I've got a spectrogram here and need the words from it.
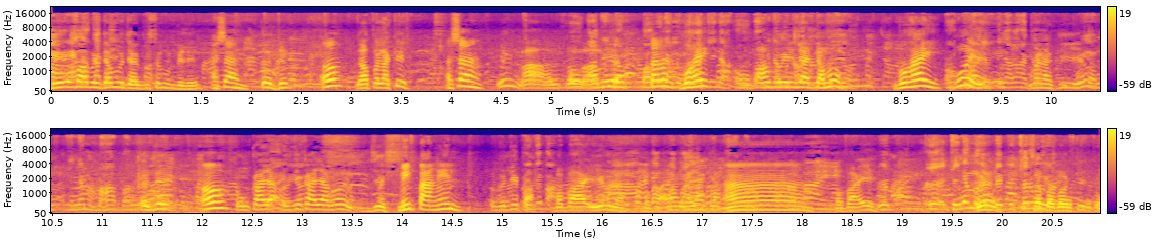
Meron baboy damo dyan, gusto mo bilhin? Asan? Doon, dyan. Oh, Napalaki. asan? Ma- amoy, Tara, buhay. amoy na damo. Buhay. Buhay. Malaki yun. Mahabang. Hindi, Oh, kung kaya, hindi kaya ko, Diyos. may pangil. Hindi pa, babae yun ah. Babae, lalaki. Ah, Babae. Eh, tingnan mo, Yan, nagpipicture sa pamangkin ko.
